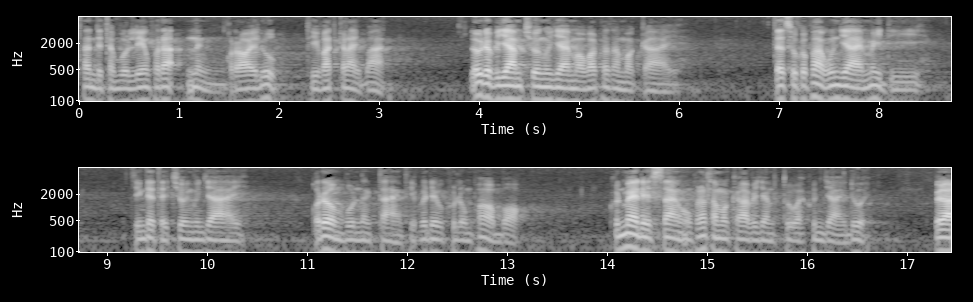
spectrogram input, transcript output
ท่านได้ทำบุญเลี้ยงพระหนึ่งร้อยรูปที่วัดใกล้บ้านลูกได้พยายามชวนคุณยายมาวัดพระธรรมกาย แต่สุขภาพคุณยายไม่ดี จึงได้แต่ชวนคุณยายร่วมบุญต่าง ๆ ที่พระเดชคุณหลวงพ่อบอก คุณแม่ได้สร้างองค์พระธรรมกายประจำตัวให้คุณยายด้วย เวลา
